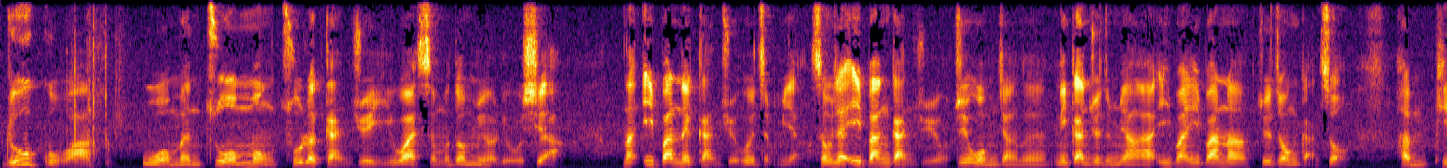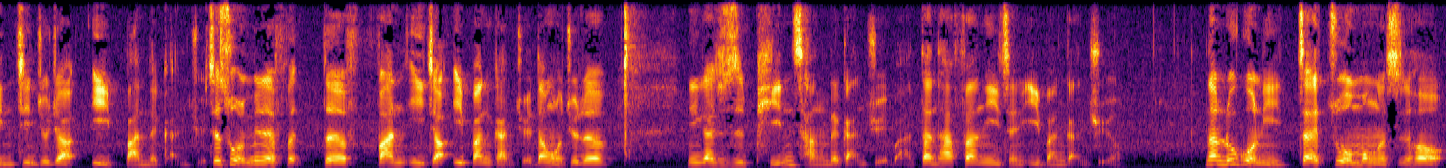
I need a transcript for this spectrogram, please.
如果啊，我们做梦除了感觉以外，什么都没有留下，那一般的感觉会怎么样？什么叫一般感觉哦？就是我们讲的，你感觉怎么样啊？一般一般呢，就是这种感受，很平静，就叫一般的感觉。这书里面的分的翻译叫一般感觉，但我觉得应该就是平常的感觉吧。但它翻译成一般感觉哦。那如果你在做梦的时候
